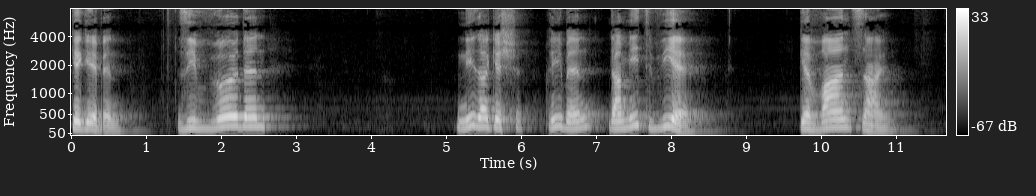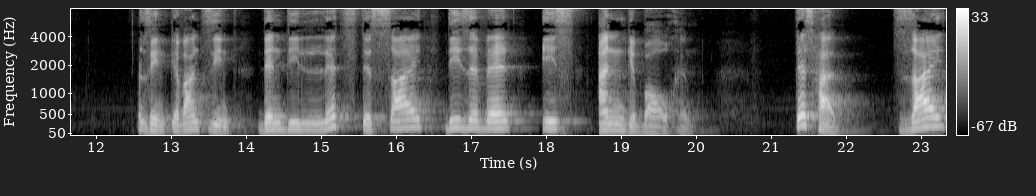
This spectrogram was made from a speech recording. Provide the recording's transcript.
gegeben. Sie würden niedergeschrieben, damit wir gewarnt sein sind, gewarnt sind, denn die letzte Zeit dieser Welt ist angebrochen. Deshalb seid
